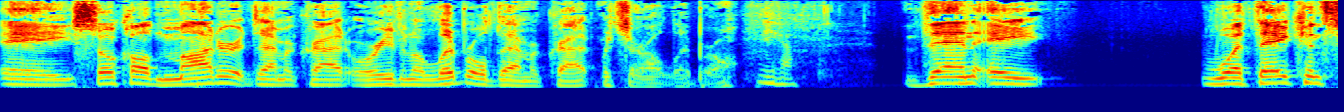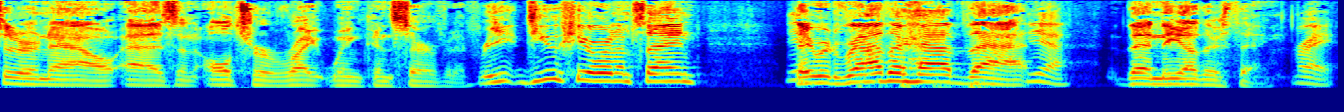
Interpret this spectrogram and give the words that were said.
a so-called moderate Democrat, or even a liberal Democrat, which are all liberal, Yeah. than a what they consider now as an ultra right-wing conservative. Do you hear what I'm saying? They would rather have that Yeah. than the other thing. Right.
